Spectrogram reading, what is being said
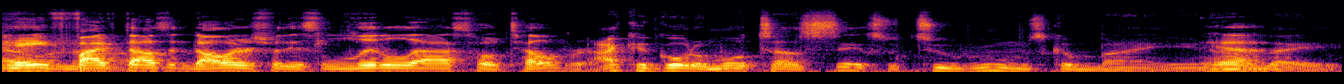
pay five thousand dollars for this little ass hotel room? I could go to Motel Six with two rooms combined. You know, Yeah. like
